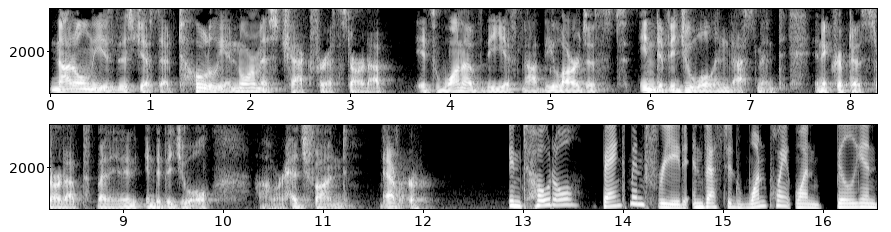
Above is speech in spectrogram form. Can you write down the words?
not only is this just a totally enormous check for a startup, it's one of the, if not the largest individual investment in a crypto startup by an individual um, or hedge fund ever. In total, Bankman Fried invested $1.1 billion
